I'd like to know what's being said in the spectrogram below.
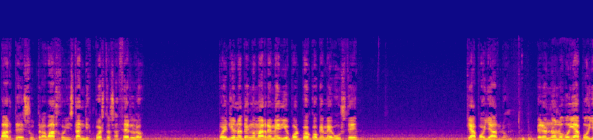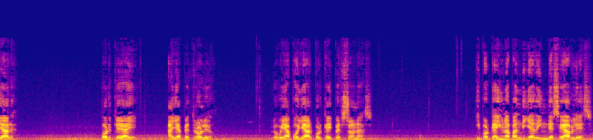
parte de su trabajo y están dispuestos a hacerlo, pues yo no tengo más remedio por poco que me guste que apoyarlo. Pero no lo voy a apoyar porque hay, haya petróleo. Lo voy a apoyar porque hay personas. Y porque hay una pandilla de indeseables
